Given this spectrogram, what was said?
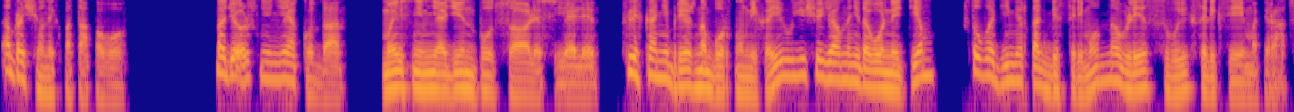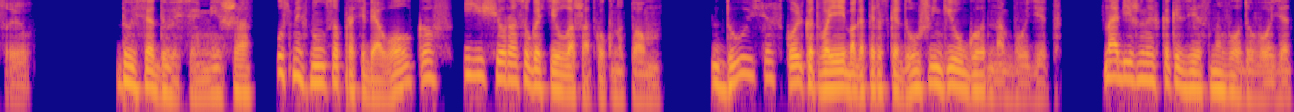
обращенный к Потапову. «Надежней некуда. Мы с ним не один пуд соли съели», — слегка небрежно буркнул Михаил, еще явно недовольный тем, что Владимир так бесцеремонно влез в их с Алексеем операцию. «Дуйся, дуйся, Миша», — усмехнулся про себя Волков и еще раз угостил лошадку кнутом. «Дуйся, сколько твоей богатырской душеньки угодно будет. На обиженных, как известно, воду возят.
